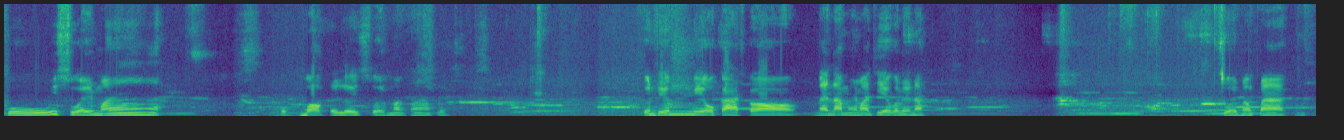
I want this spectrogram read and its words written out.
โอ้ยสวยมาก ผมบอกได้เลยสวยมากๆเลย เพื่อนๆมีโอกาสก็แนะนำให้มาเที่ยวกันเลยนะ สวยมากๆ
